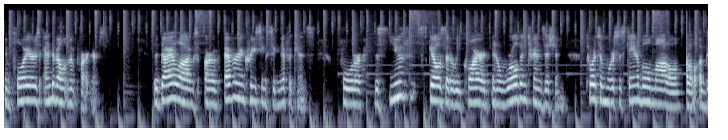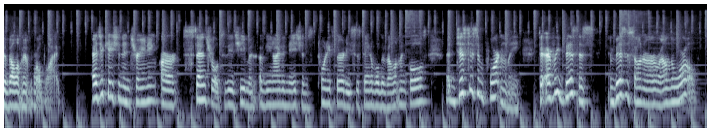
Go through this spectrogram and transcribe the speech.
employers, and development partners. The dialogues are of ever increasing significance for the youth skills that are required in a world in transition towards a more sustainable model of development worldwide. Education and training are central to the achievement of the United Nations 2030 Sustainable Development Goals, and just as importantly, to every business and business owner around the world.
